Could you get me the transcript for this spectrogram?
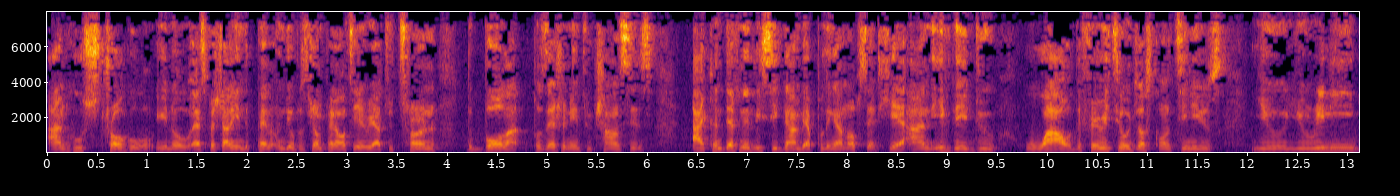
and who struggle, you know, especially in the pen, in the opposition penalty area to turn the ball and possession into chances. I can definitely see Gambia pulling an upset here and if they do, wow, the fairy tale just continues. You, you really,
